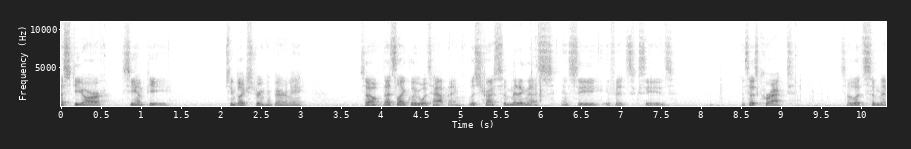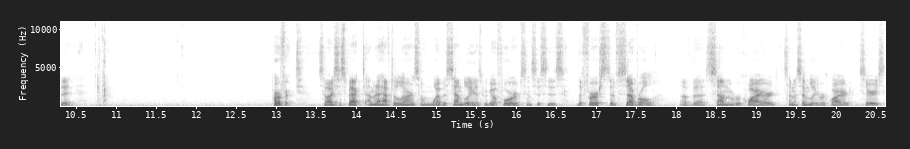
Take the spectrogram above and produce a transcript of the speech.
str cmp. Seems like string compare to me. So that's likely what's happening. Let's try submitting this and see if it succeeds. It says correct. So let's submit it. Perfect. So I suspect I'm going to have to learn some WebAssembly as we go forward since this is the first of several of the some required, some assembly required series.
